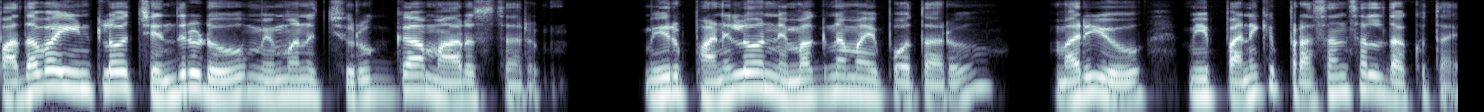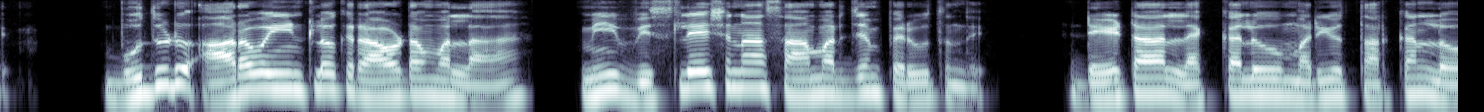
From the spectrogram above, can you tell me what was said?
పదవ ఇంట్లో చంద్రుడు మిమ్మల్ని చురుగ్గా మారుస్తారు. మీరు పనిలో నిమగ్నమైపోతారు మరియు మీ పనికి ప్రశంసలు దక్కుతాయి. బుధుడు ఆరవ ఇంట్లోకి రావటం వల్ల మీ విశ్లేషణ సామర్థ్యం పెరుగుతుంది. డేటా లెక్కలు మరియు తర్కంలో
